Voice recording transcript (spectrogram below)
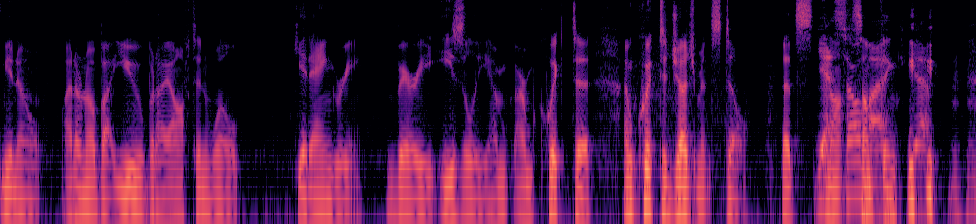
you know, I don't know about you, but I often will get angry very easily. I'm I'm quick to I'm quick to judgment still. That's Yeah, not so something. Yeah, hmm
